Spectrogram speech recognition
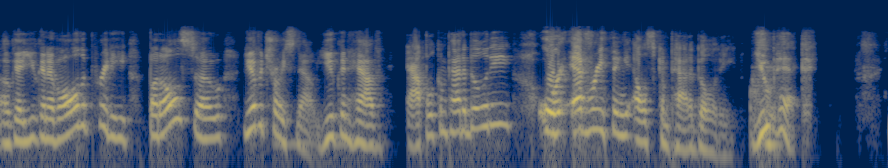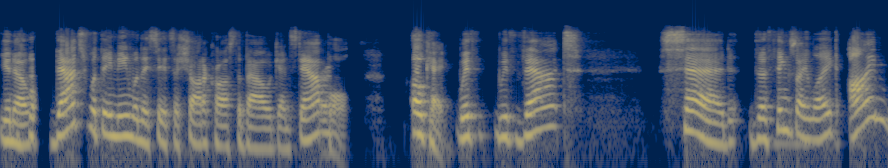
Okay, you can have all the pretty, but also you have a choice now. You can have Apple compatibility or everything else compatibility. You pick. You know, that's what they mean when they say it's a shot across the bow against Apple. Right. Okay, with with that said the things I like, I'm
